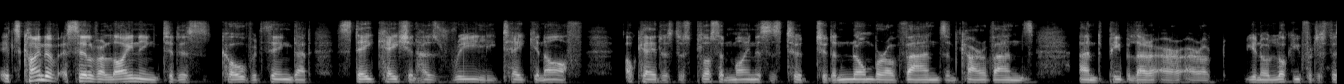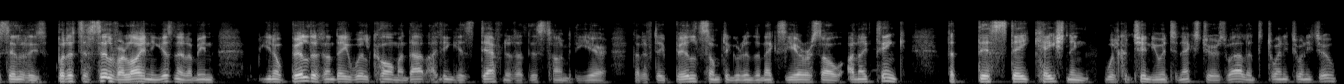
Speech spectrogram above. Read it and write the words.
it's kind of a silver lining to this COVID thing that staycation has really taken off. Okay, there's there's plus and minuses to to the number of vans and caravans and people that are, are you know looking for the facilities but it's a silver lining isn't it i mean you know build it and they will come and that i think is definite at this time of the year that if they build something within the next year or so and i think that this staycationing will continue into next year as well into 2022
